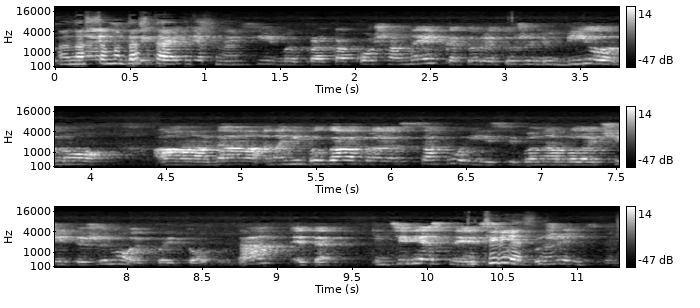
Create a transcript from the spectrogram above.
Она самодостаточная. фильмы про Коко Шанель, которые тоже любила, но а, да, она не была бы собой, если бы она была чьей-то женой по итогу, да? Это интересные Интересно. женщин.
